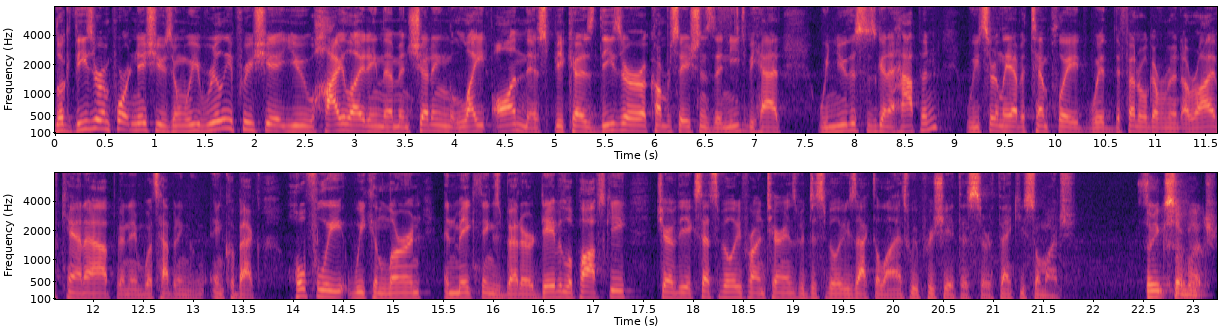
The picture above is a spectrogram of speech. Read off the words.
Look, these are important issues, and we really appreciate you highlighting them and shedding light on this because these are conversations that need to be had. We knew this was going to happen. We certainly have a template with the federal government ArriveCAN app and in what's happening in Quebec. Hopefully, we can learn and make things better. David Lepofsky, Chair of the Accessibility for Ontarians with Disabilities Act Alliance. We appreciate this, sir. Thank you so much. Thanks so much.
